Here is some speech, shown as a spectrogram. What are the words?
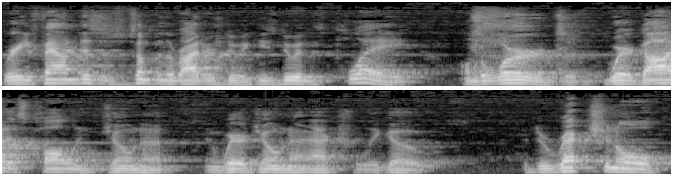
where he found this is something the writer's doing. He's doing this play on the words of where God is calling Jonah and where Jonah actually goes. The directional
